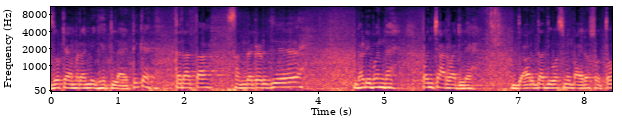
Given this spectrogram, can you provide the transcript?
जो कॅमेरा मी घेतला आहे ठीक आहे. तर आता संध्याकाळचे घडी बंद आहे पण चार वाजले आहे. अर्धा दिवस मी बाहेरच होतो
